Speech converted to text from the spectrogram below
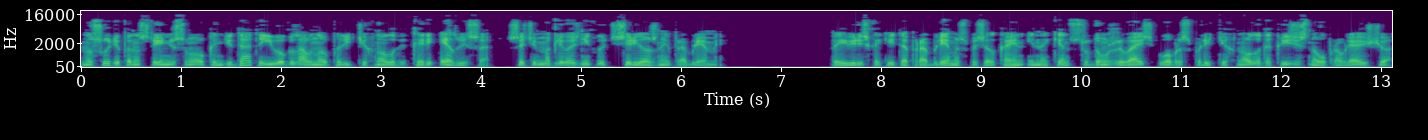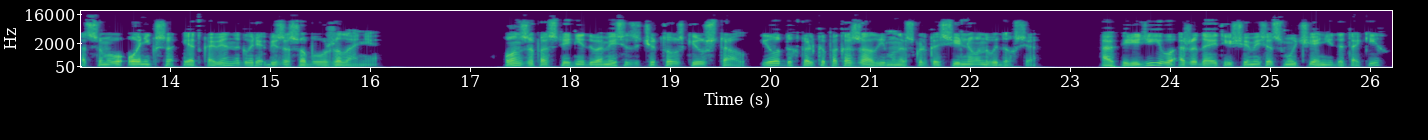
Но, судя по настроению самого кандидата и его главного политтехнолога Кэрри Элвиса, с этим могли возникнуть серьезные проблемы. Появились какие-то проблемы, спросил Каин Иннокент, с трудом вживаясь в образ политтехнолога, кризисного управляющего от самого Оникса и, откровенно говоря, без особого желания. Он за последние два месяца чертовски устал, и отдых только показал ему, насколько сильно он выдохся. А впереди его ожидает еще месяц мучений до таких,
